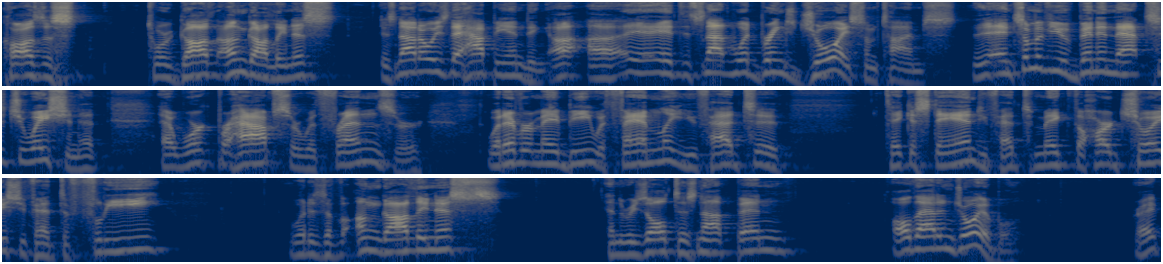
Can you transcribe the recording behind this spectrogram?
cause us toward God, ungodliness is not always the happy ending. Uh, uh, it, it's not what brings joy sometimes. And some of you have been in that situation at, at work, perhaps, or with friends, or whatever it may be, with family. You've had to take a stand, you've had to make the hard choice, you've had to flee what is of ungodliness, and the result has not been all that enjoyable, right?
